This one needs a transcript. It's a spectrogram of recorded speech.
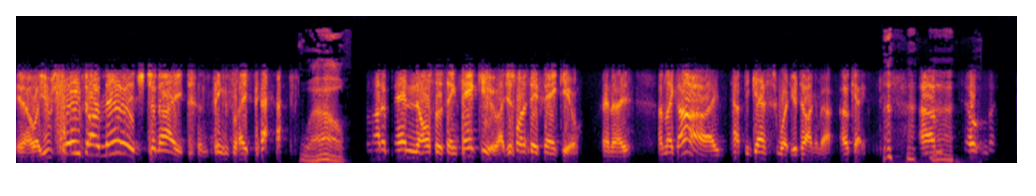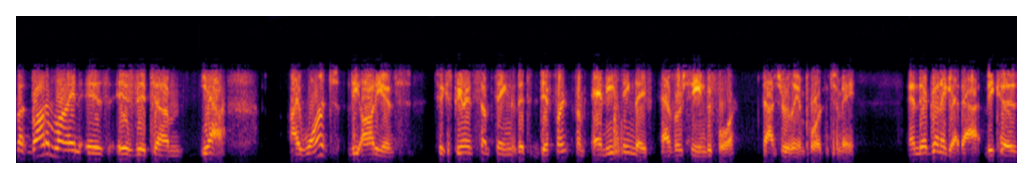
You know, you saved our marriage tonight, and things like that. Wow. A lot of men also saying thank you. I just want to say thank you, and I, I'm like, oh, I have to guess what you're talking about. Okay. um, so, but, but bottom line is is that um, yeah, I want the audience to experience something that's different from anything they've ever seen before. That's really important to me. And they're going to get that because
